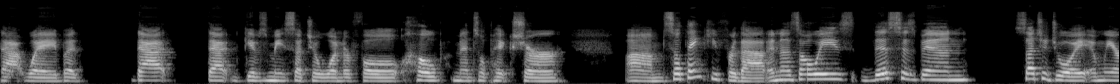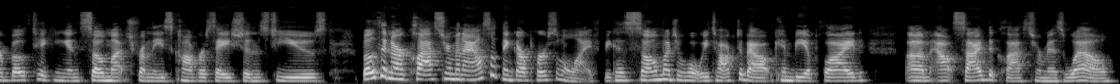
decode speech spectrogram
that way, but that that gives me such a wonderful hope mental picture. Um, so thank you for that. And as always, this has been such a joy, and we are both taking in so much from these conversations to use both in our classroom and I also think our personal life because so much of what we talked about can be applied um, outside the classroom as well.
